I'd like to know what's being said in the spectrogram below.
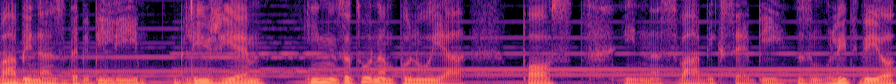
Vabi nas, da bi bili bližje in zato nam ponuja. Post in nas vabi k sebi z molitvijo,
